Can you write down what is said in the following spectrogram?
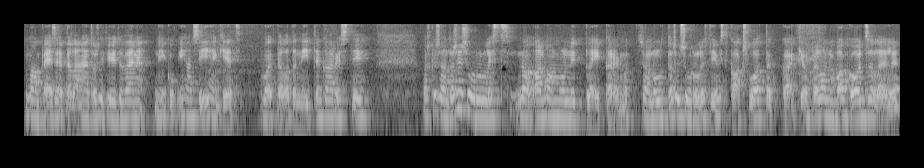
Mä oon PC-pelaajana tosi tyytyväinen niin kuin ihan siihenkin, että voi pelata niiden karistiin. Koska se on tosi surullista. No onhan mulla nyt pleikkari, mutta se on ollut tosi surullista viimeiset kaksi vuotta, kun kaikki on pelannut vain konsoleille.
